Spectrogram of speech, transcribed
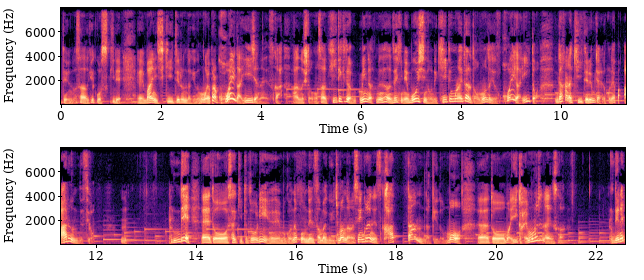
ていうのさ、結構好きで、えー、毎日聞いてるんだけども、やっぱり声がいいじゃないですか。あの人もさ、聞いてきては、みんな、皆さんぜひね、 Voicy の方で聞いてもらえたらと思うんだけど、声がいいと。だから聞いてるみたいなところやっぱあるんですよ。うん。で、えっ、ー、と、さっき言った通り、えー、僕はね、コンデンサーマイク1万7000円くらいのやつ買ったんだけども、えっ、ー、と、まあ、いい買い物じゃないですか。でね、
